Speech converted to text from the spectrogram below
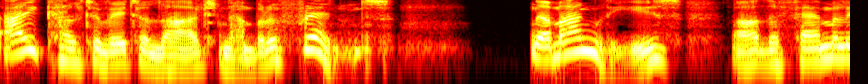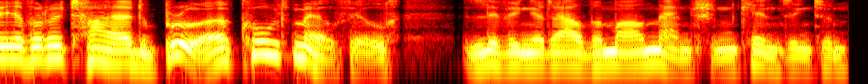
I cultivate a large number of friends. Among these are the family of a retired brewer called Melville, living at Albemarle Mansion, Kensington.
